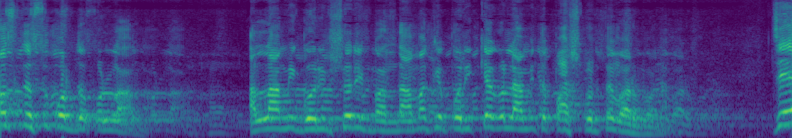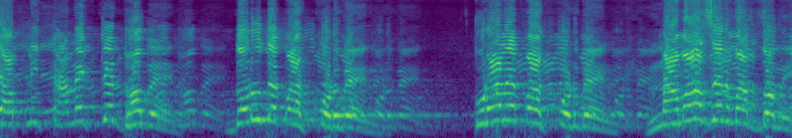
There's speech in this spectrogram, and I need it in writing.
হস্তে সুপর্দ করলাম। আল্লাহ, আমি গরিব শরীফ বান্দা, আমাকে পরীক্ষা করলে আমি তো পাশ করতে পারব না। যে আপনি কানেক্টেড হবেন, দরুদে পাঠ করবেন, কোরআনে পাঠ করবেন, নামাজের মাধ্যমে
